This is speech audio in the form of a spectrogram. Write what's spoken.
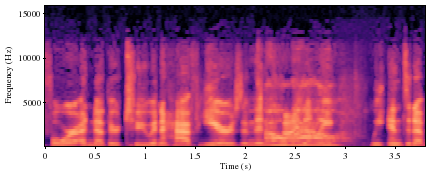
for another two and a half years, and then oh, finally wow. we ended up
